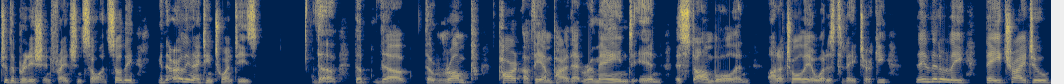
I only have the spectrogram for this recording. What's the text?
to the British and French and so on. So the, in the early 1920s, the, the, the, the rump part of the empire that remained in Istanbul and Anatolia, what is today Turkey, they literally they try to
